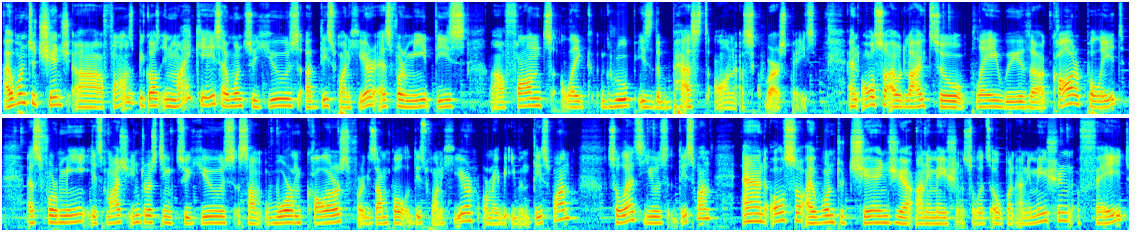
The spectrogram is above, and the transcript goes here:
I want to change uh, fonts because in my case, I want to use uh, this one here. As for me, this uh, font like group is the best on Squarespace. And also I would like to play with color palette. As for me, it's much interesting to use some warm colors. For example, this one here, or maybe even this one. So let's use this one. And also I want to change uh, animation. So let's open animation, fade,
